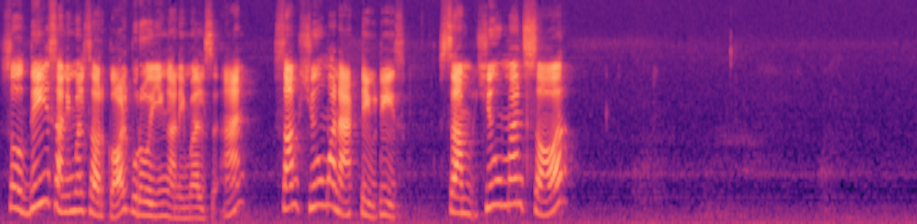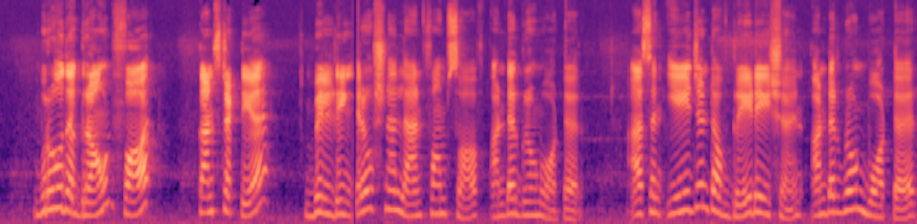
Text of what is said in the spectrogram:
So, these animals are called burrowing animals and some human activities. Some humans are burrow the ground for construct a building. Erosional landforms of underground water. As an agent of gradation, underground water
